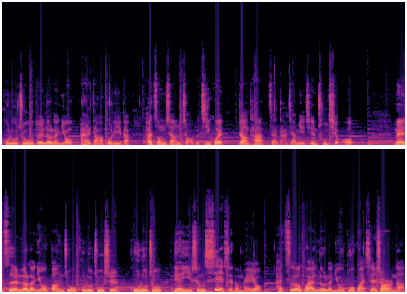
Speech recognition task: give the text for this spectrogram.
呼噜猪对乐乐牛爱搭不理的，还总想找个机会让他在大家面前出糗。每次乐乐牛帮助呼噜猪时，呼噜猪连一声谢谢都没有，还责怪乐乐牛多管闲事儿呢。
